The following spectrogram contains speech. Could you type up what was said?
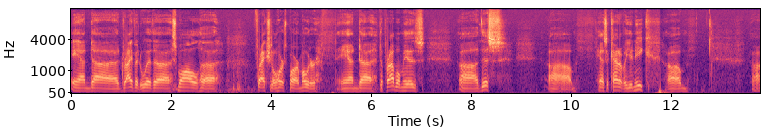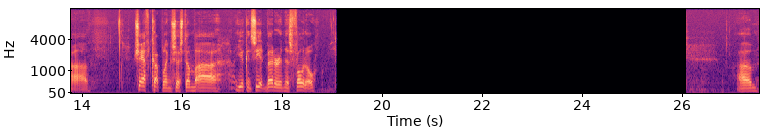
and uh, drive it with a small fractional horsepower motor and the problem is this um, has a kind of a unique um, shaft coupling system you can see it better in this photo Um,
